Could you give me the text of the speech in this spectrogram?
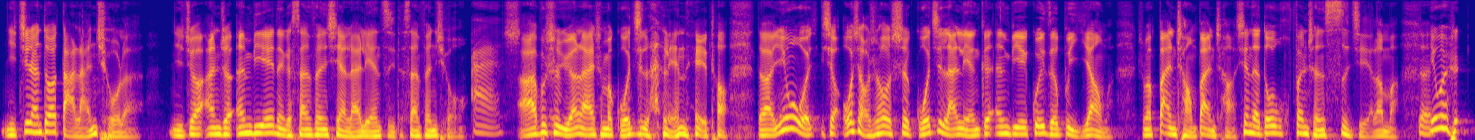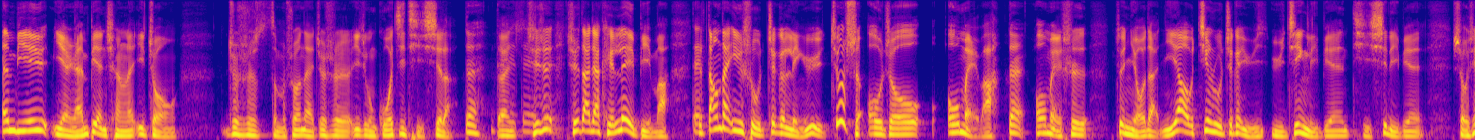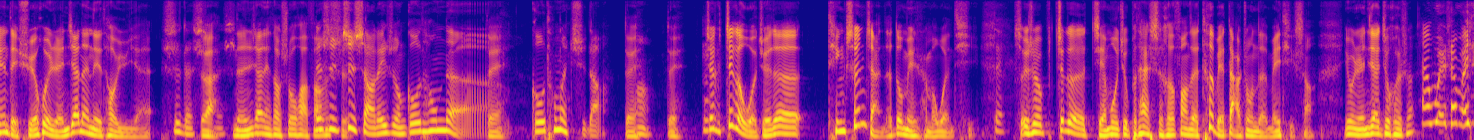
你既然都要打篮球了，你就要按照 NBA 那个三分线来连自己的三分球。哎，是而不是原来什么国际篮联那一套，对吧？因为我小我小时候是国际篮联跟 NBA 规则不一样嘛，什么半场半场，现在都分成四节了嘛。对因为是 NBA 俨然变成了一种，就是怎么说呢，就是一种国际体系了。对对对其实其实大家可以类比嘛，对就当代艺术这个领域就是欧洲欧美吧，对，欧美是最牛的。你要进入这个语语境里边、体系里边，首先得学会人家的那套语言，是的，是吧的，？是的人家那套说话方式，这是至少的一种沟通的对沟通的渠道。对、嗯对，这个这个我觉得听伸展的都没什么问题。对，所以说这个节目就不太适合放在特别大众的媒体上，因为人家就会说，哎，为什么你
